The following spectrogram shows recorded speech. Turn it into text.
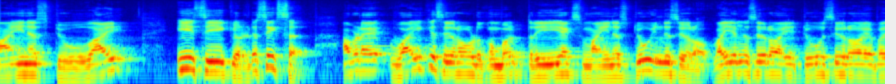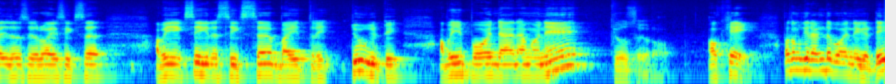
minus two y is equal to six അവിടെ വൈക്ക് സീറോ കൊടുക്കുമ്പോൾ three x minus two into zero y അങ്ങ് സീറോ ആയി. ടു സീറോ ആയപ്പോൾ ഇത് സീറോ ആയി സിക്സ് അപ്പോൾ ഈ x equal six by three two കിട്ടി. അപ്പോൾ ഈ പോയിന്റ് ആരാ മോനെ? ടു സീറോ ഓക്കെ അപ്പോൾ നമുക്ക് രണ്ട് പോയിന്റ് കിട്ടി.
